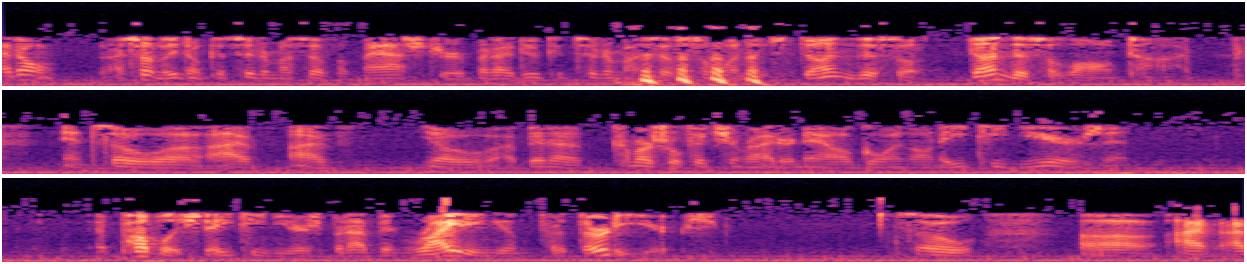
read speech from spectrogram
I don't. I certainly don't consider myself a master, but I do consider myself someone who's done this done this a long time, and so uh, I've I've you know I've been a commercial fiction writer now going on 18 years and published 18 years, but I've been writing them for 30 years. So uh, I, I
